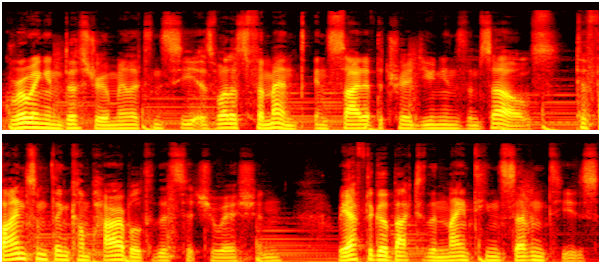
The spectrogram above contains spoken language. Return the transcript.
growing industrial militancy, as well as ferment inside of the trade unions themselves. To find something comparable to this situation, we have to go back to the 1970s,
